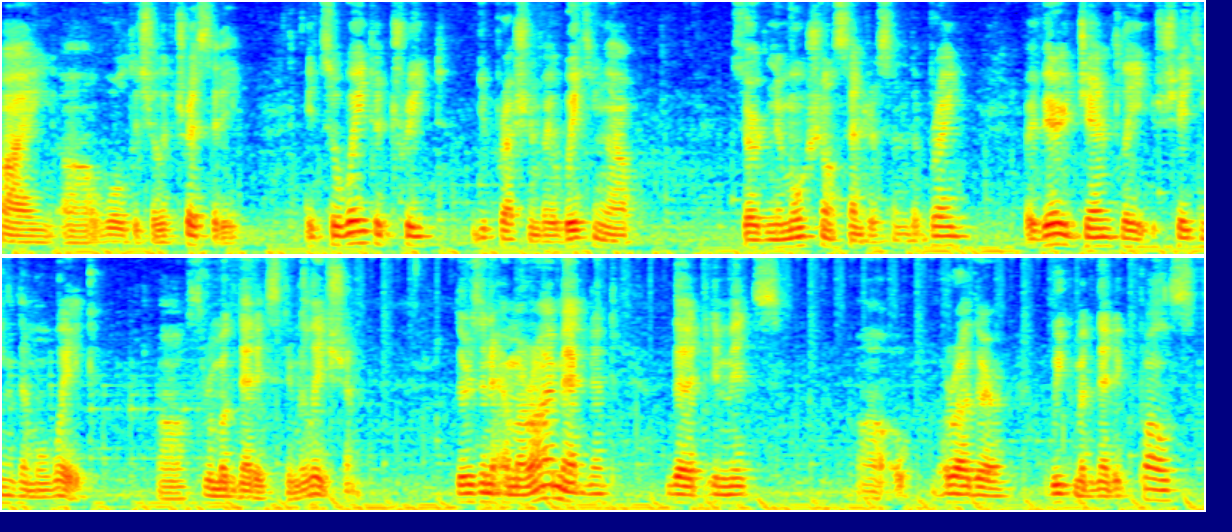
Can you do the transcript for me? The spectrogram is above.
high uh, voltage electricity. It's a way to treat depression by waking up certain emotional centers in the brain by very gently shaking them awake uh, through magnetic stimulation. There's an MRI magnet that emits uh, rather weak magnetic pulse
